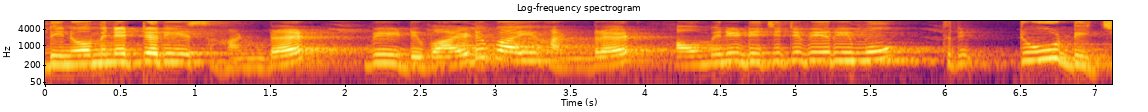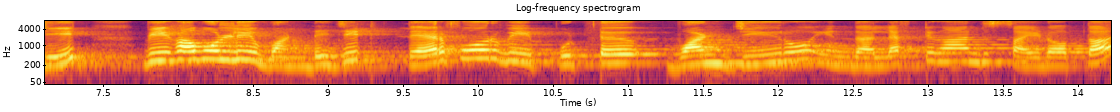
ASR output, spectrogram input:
Denominator is 100. We divide by 100. How many digit we remove? 3, 2 digit. We have only one digit. Therefore, we put one zero in the left hand side of the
